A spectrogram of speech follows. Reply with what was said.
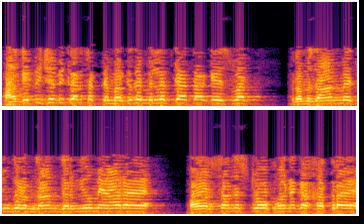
آگے پیچھے بھی کر سکتے ہیں۔ مرکز ملت کہتا کہ اس وقت رمضان میں، چونکہ رمضان گرمیوں میں آ رہا ہے اور سن اسٹروک ہونے کا خطرہ ہے،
